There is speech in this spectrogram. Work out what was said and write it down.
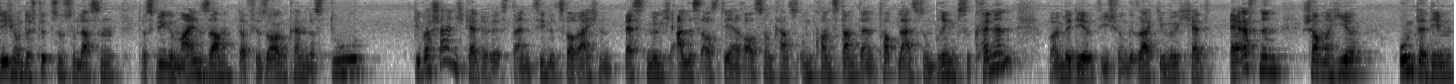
dich unterstützen zu lassen, dass wir gemeinsam dafür sorgen können, dass du die Wahrscheinlichkeit erhöhst, deine Ziele zu erreichen und bestmöglich alles aus dir herausholen kannst, um konstant deine Topleistung bringen zu können, wollen wir dir, wie schon gesagt, die Möglichkeit eröffnen. Schau mal hier unter dem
